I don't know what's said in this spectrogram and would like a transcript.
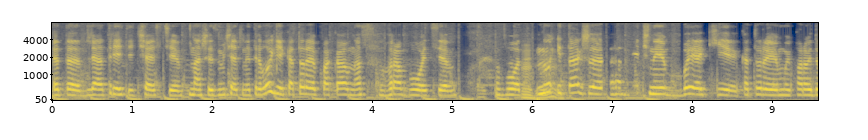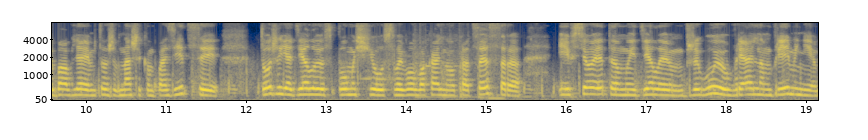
Это для третьей части нашей замечательной трилогии, которая пока у нас в работе. Вот. Mm-hmm. Ну и также различные бэки, которые мы порой добавляем тоже в наши композиции, тоже я делаю с помощью своего вокального процессора. И все это мы делаем вживую, в реальном времени,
